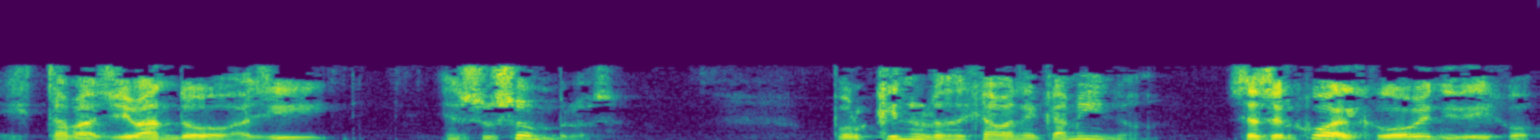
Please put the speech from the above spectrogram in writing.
estaba llevando allí en sus hombros. ¿Por qué no los dejaba en el camino? Se acercó al joven y le dijo,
